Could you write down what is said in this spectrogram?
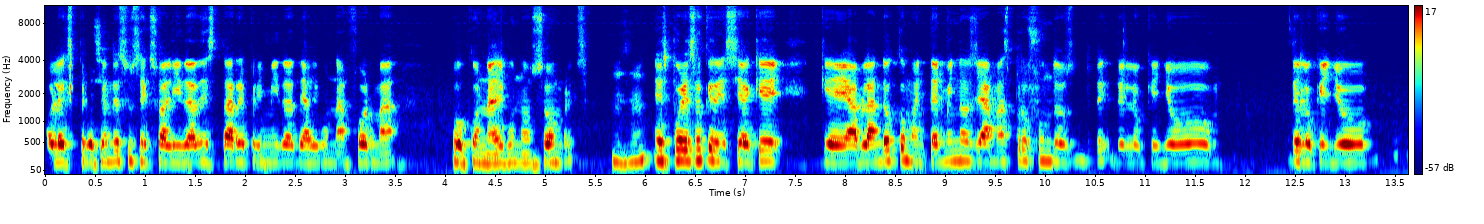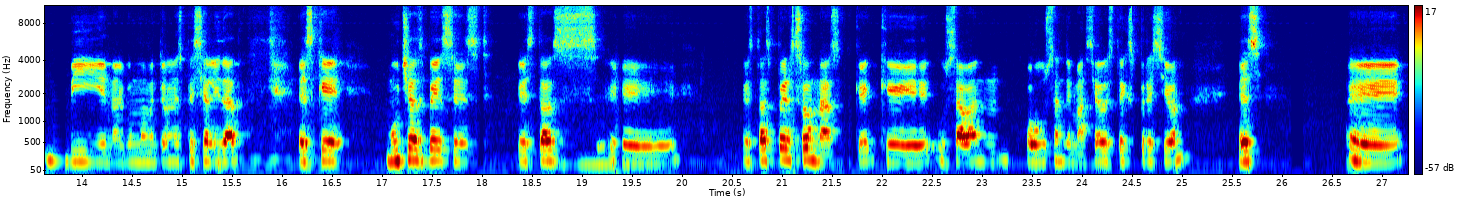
o la expresión de su sexualidad está reprimida de alguna forma o con algunos hombres. Es por eso que decía que, que, hablando como en términos ya más profundos de, lo que yo de lo que yo vi en algún momento en la especialidad, es que muchas veces estas, eh, estas personas que, que, usaban o usan demasiado esta expresión es eh,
